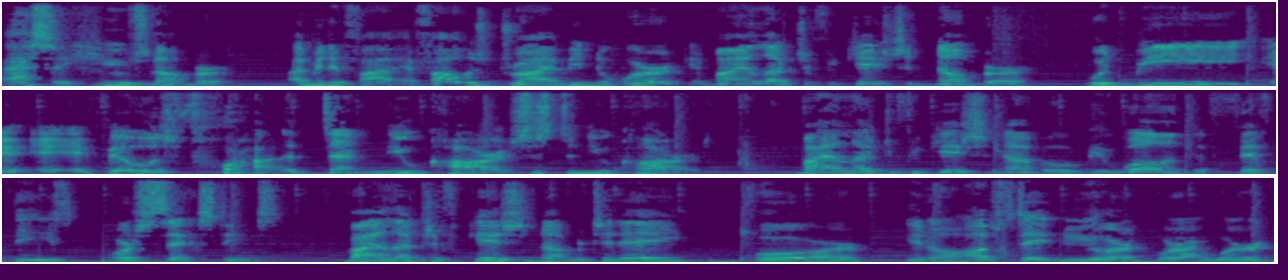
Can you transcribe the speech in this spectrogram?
that's a huge number. I mean, if I if I was driving to work and my electrification number would be if it was four out of ten new cars, just a new car, my electrification number would be well in the 50s or 60s. My electrification number today for you know upstate New York, where I work,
